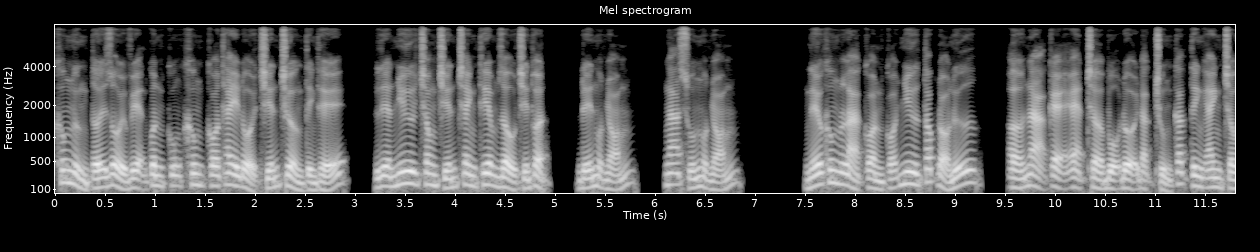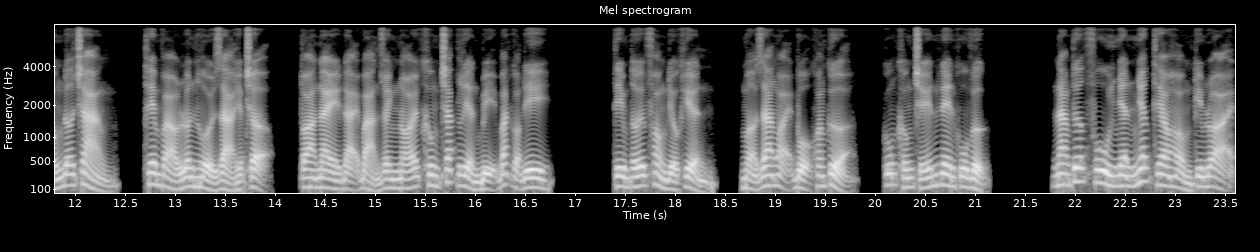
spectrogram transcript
Không ngừng tới rồi viện quân cũng không có thay đổi chiến trường tình thế, liền như trong chiến tranh thiêm dầu chiến thuật, đến một nhóm, ngã xuống một nhóm. Nếu không là còn có như tóc đỏ nữ, ở nạ kẻ ẹt chờ bộ đội đặc trùng các tinh anh chống đỡ chàng, thêm vào luân hồi giả hiệp trợ, tòa này đại bản doanh nói không chắc liền bị bắt gọn đi. Tìm tới phòng điều khiển, mở ra ngoại bộ khoang cửa, cũng khống chế lên khu vực. Nam tước phu nhân nhấc theo hòm kim loại,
